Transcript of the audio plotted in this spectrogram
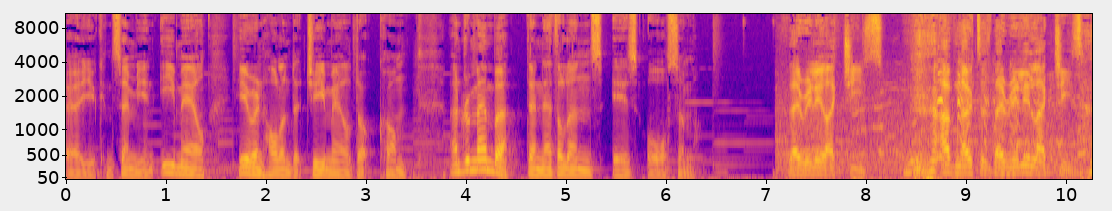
Uh, you can send me an email here in Holland at gmail.com. And remember, the Netherlands is awesome. They really like cheese. I've noticed they really like cheese.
